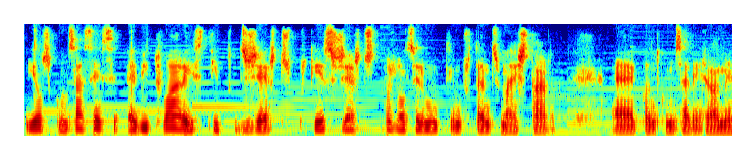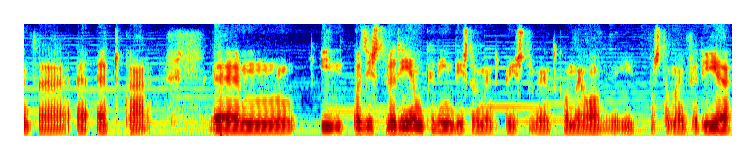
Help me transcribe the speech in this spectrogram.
eles começassem -se a habituar a esse tipo de gestos, porque esses gestos depois vão ser muito importantes mais tarde, quando começarem realmente a, a, a tocar. Um, e depois isto varia um bocadinho de instrumento para instrumento, como é óbvio, e depois também varia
